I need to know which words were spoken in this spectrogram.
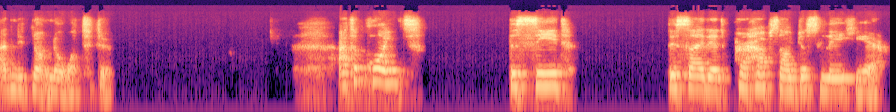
and did not know what to do. At a point, the seed decided, perhaps I'll just lay here.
